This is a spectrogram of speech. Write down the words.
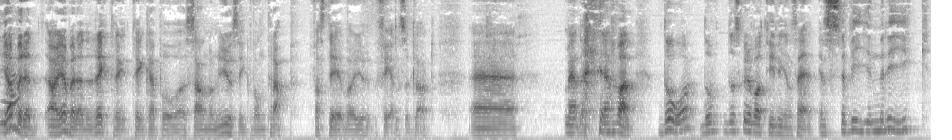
Jag började, ja, jag började direkt tän- tänka på Sound of Music, Von Trapp. Fast det var ju fel såklart. Eh, men i alla fall, då, då, då skulle det vara tydligen så här, en svinrik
